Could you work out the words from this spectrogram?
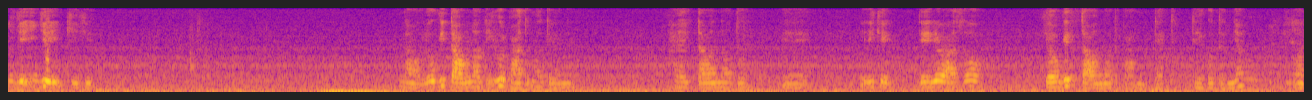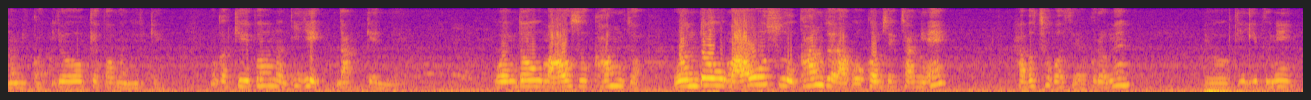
이게 이게 이게, 이게 나 여기 다운로드 이걸 받으면 돼요. 파일 다운로드 예 이렇게 내려와서 여기 다운로드 받으면 되, 되거든요. 여러분 거 이렇게 보면 이렇게 그러니까 기본은 이게 낫겠네. 원도우 마우스 강조 원도우 마우스 강조라고 검색창에 하고 쳐보세요. 그러면 여기 이분이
